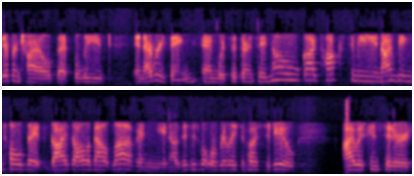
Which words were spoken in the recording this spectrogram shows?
different child that believed in everything and would sit there and say, "No, God talks to me and I'm being told that God's all about love and, you know, this is what we're really supposed to do." I was considered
